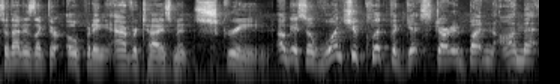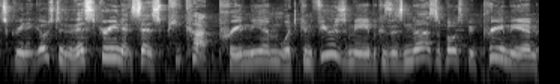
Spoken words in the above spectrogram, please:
So that is like their opening advertisement screen. Okay, so once you click the Get Started button on that screen, it goes to this screen. It says Peacock Premium, which confused me because it's not supposed to be premium.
